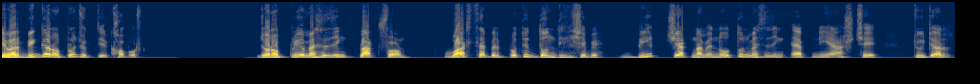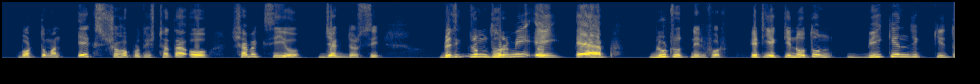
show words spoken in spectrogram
এবার বিজ্ঞান ও প্রযুক্তির খবর। জনপ্রিয় মেসেজিং প্ল্যাটফর্ম হোয়াটসঅ্যাপের প্রতিদ্বন্দ্বী হিসেবে বিট চ্যাট নামে নতুন মেসেজিং অ্যাপ নিয়ে আসছে টুইটার বর্তমান এক্স সহ প্রতিষ্ঠাতা ও সাবেক সিইও জ্যাক ডার্সি। ব্যতিক্রমধর্মী এই অ্যাপ ব্লুটুথ নির্ভর। এটি একটি নতুন বিকেন্দ্রীকৃত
